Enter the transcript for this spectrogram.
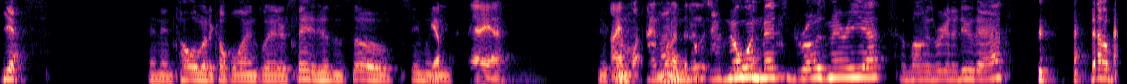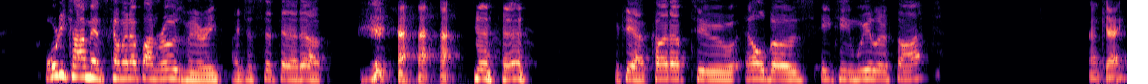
Yes. And then Tullowit a couple lines later, say it isn't so. Shame on yep. you. Yeah, yeah. I'm, I'm one of those. Has no one mentioned Rosemary yet? As long as we're going to do that, that'll 40 comments coming up on Rosemary. I just set that up. okay, I've caught up to Elbow's 18 wheeler thought. Okay.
